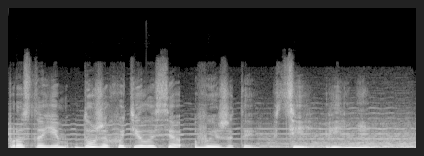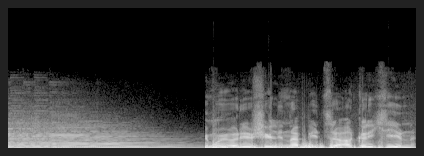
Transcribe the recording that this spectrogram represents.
Просто їм дуже хотілося вижити в цій війні. И мы решили напиться акрихин.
